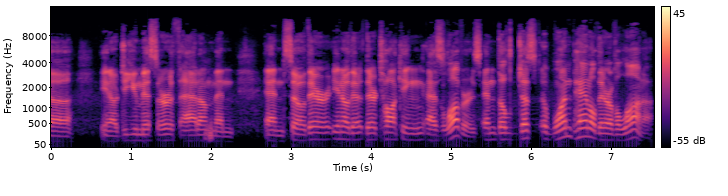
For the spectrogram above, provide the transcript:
uh, you know do you miss Earth, Adam, and and so they're you know they're they're talking as lovers, and the just one panel there of Alanna,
